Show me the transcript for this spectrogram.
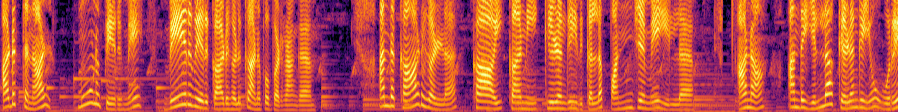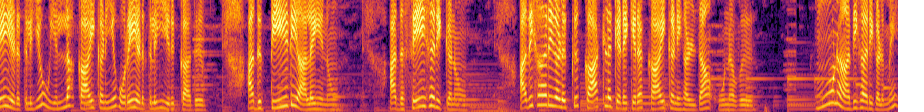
அடுத்த நாள் மூணு பேருமே வேறு வேறு காடுகளுக்கு அனுப்பப்படுறாங்க. அந்த காடுகள்ல காய் கனி கிழங்கு இதுக்கெல்லாம் பஞ்சமே இல்லை. ஆனா அந்த எல்லா கிழங்கையும் ஒரே இடத்துலையும் எல்லா காய்கனியும் ஒரே இடத்துலையும் இருக்காது. அது தேடி அலையணும். அதை சேகரிக்கணும். அதிகாரிகளுக்கு காட்டில் கிடைக்கிற காய்கனிகள் தான் உணவு. மூணு அதிகாரிகளுமே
